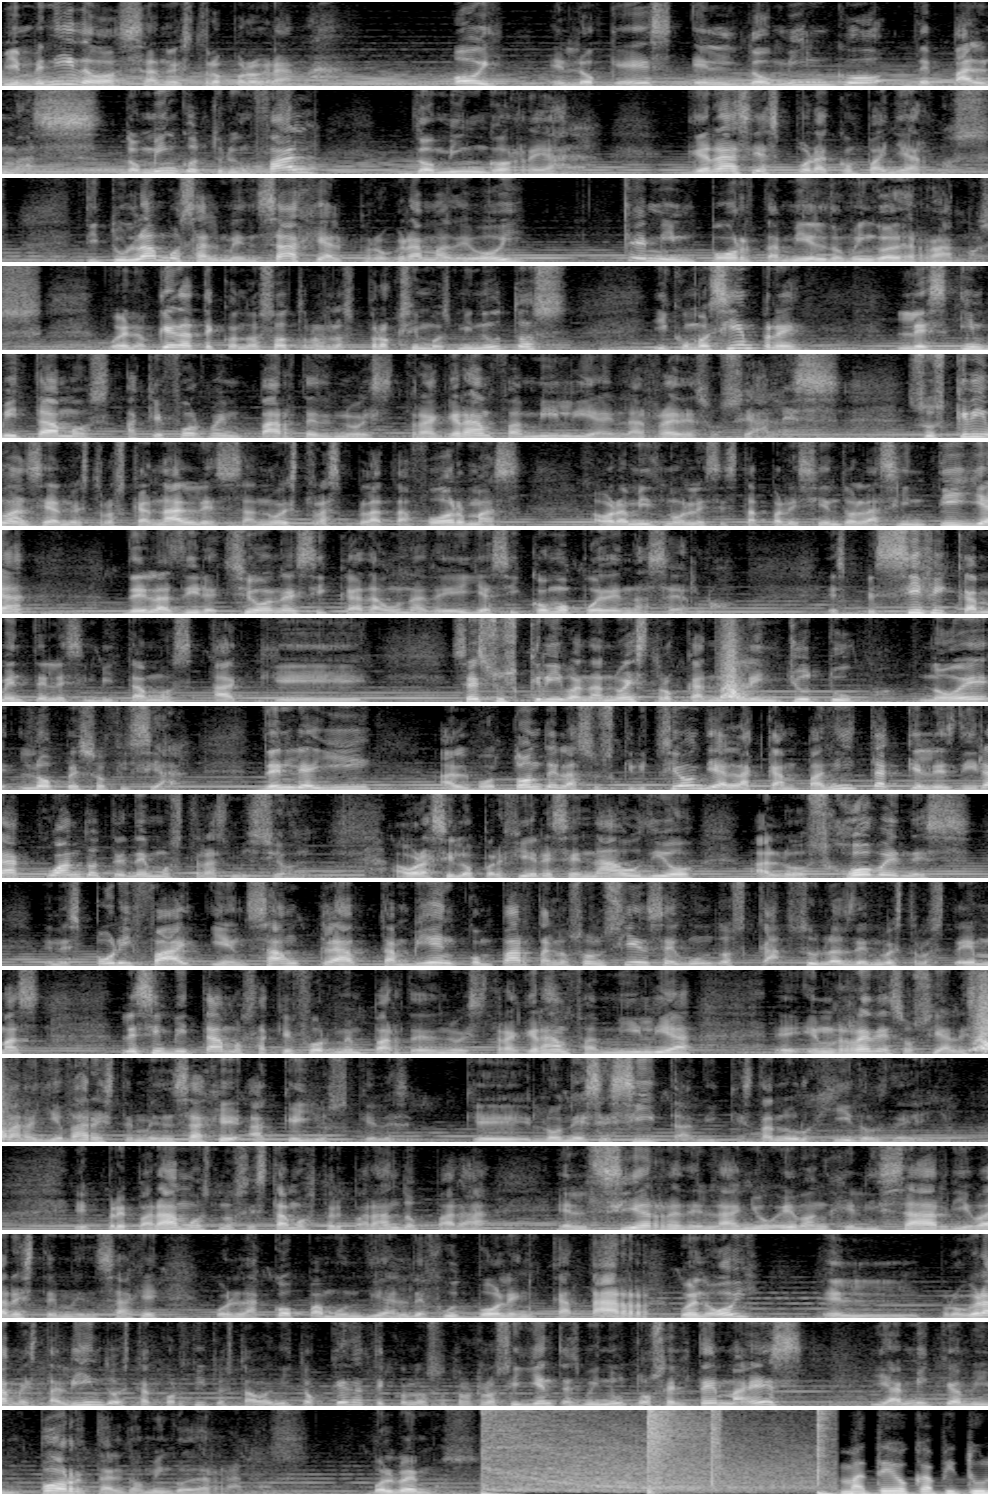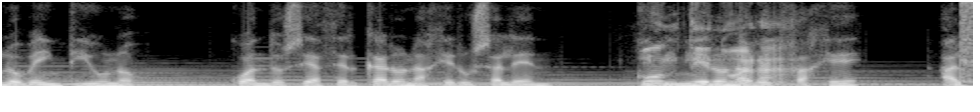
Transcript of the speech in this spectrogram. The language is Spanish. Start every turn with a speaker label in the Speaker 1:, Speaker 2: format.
Speaker 1: Bienvenidos a nuestro programa. Hoy en lo que es el Domingo de Palmas, Domingo Triunfal, Domingo Real. Gracias por acompañarnos. Titulamos al mensaje al programa de hoy, ¿qué me importa a mí el Domingo de Ramos? Bueno, quédate con nosotros los próximos minutos y como siempre, les invitamos a que formen parte de nuestra gran familia en las redes sociales. Suscríbanse a nuestros canales, a nuestras plataformas. Ahora mismo les está apareciendo la cintilla de las direcciones y cada una de ellas y cómo pueden hacerlo. Específicamente les invitamos a que se suscriban a nuestro canal en YouTube, Noé López Oficial. Denle allí al botón de la suscripción y a la campanita que les dirá cuándo tenemos transmisión. Ahora, si lo prefieres en audio, a los jóvenes en Spotify y en SoundCloud también compártanlo. Son 100 segundos cápsulas de nuestros temas. Les invitamos a que formen parte de nuestra gran familia eh, en redes sociales para llevar este mensaje a aquellos que, que lo necesitan y que están urgidos de ello. Eh, preparamos, nos estamos preparando para el cierre del año, evangelizar, llevar este mensaje con la Copa Mundial de Fútbol en Qatar. Bueno, hoy el programa está lindo, está cortito, está bonito. Quédate con nosotros los siguientes minutos. El tema es, ¿y a mí qué me importa el Domingo de Ramos? Volvemos.
Speaker 2: Mateo capítulo 21, cuando se acercaron a Jerusalén, y vinieron a Betfagé, al...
